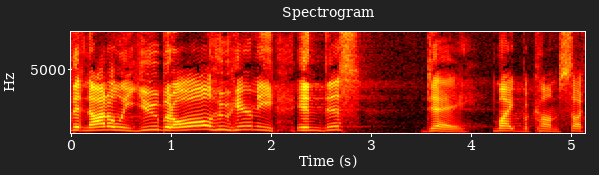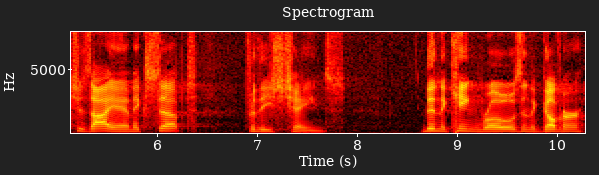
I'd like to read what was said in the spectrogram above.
that not only you, but all who hear me in this day might become such as I am, except for these chains. Then the king rose, and the governor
